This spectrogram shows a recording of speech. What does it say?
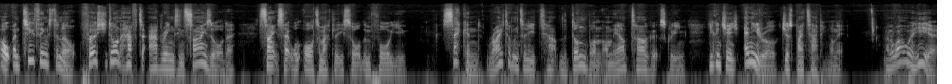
Oh, and two things to note. First, you don't have to add rings in size order. SightSet will automatically sort them for you. Second, right up until you tap the Done button on the Add Target screen, you can change any row just by tapping on it. And while we're here,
